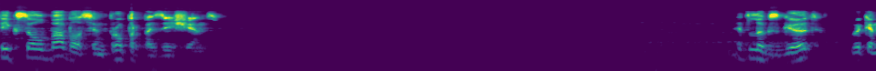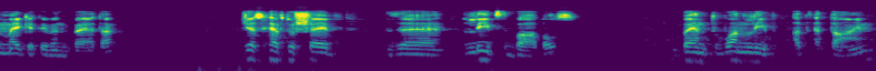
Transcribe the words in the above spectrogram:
Fix all bubbles in proper positions. It looks good, we can make it even better. Just have to shape the leaves bubbles. Bend one leaf at a time,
